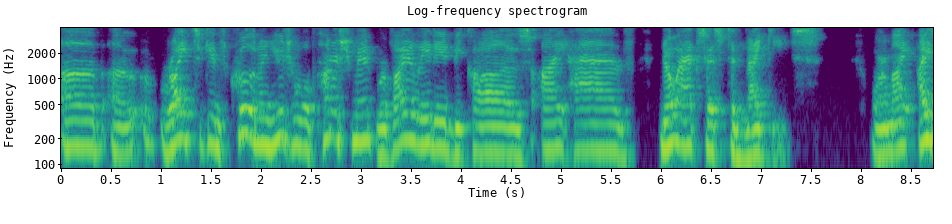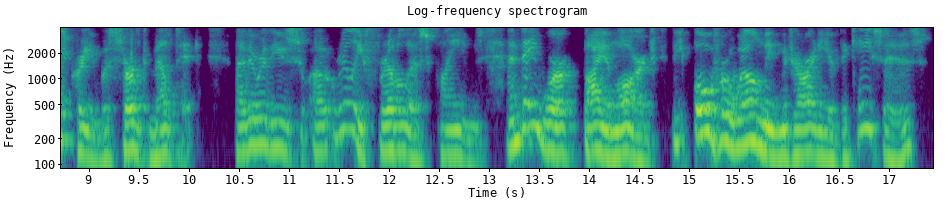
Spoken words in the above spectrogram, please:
uh, uh, rights against cruel and unusual punishment were violated because I have no access to Nikes, or my ice cream was served melted, uh, there were these uh, really frivolous claims, and they were, by and large, the overwhelming majority of the cases.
